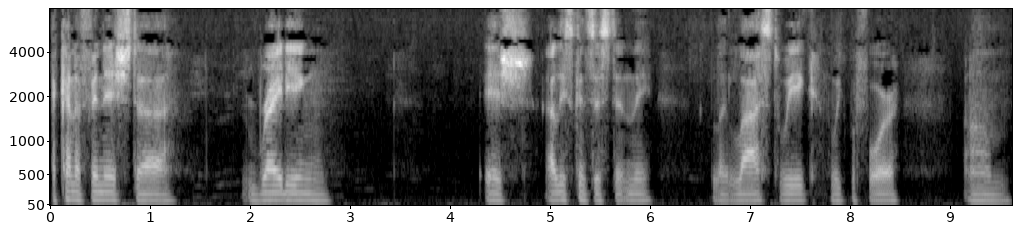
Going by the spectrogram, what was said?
I kind of finished uh, writing. Ish, at least consistently like last week, the week before. Um,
